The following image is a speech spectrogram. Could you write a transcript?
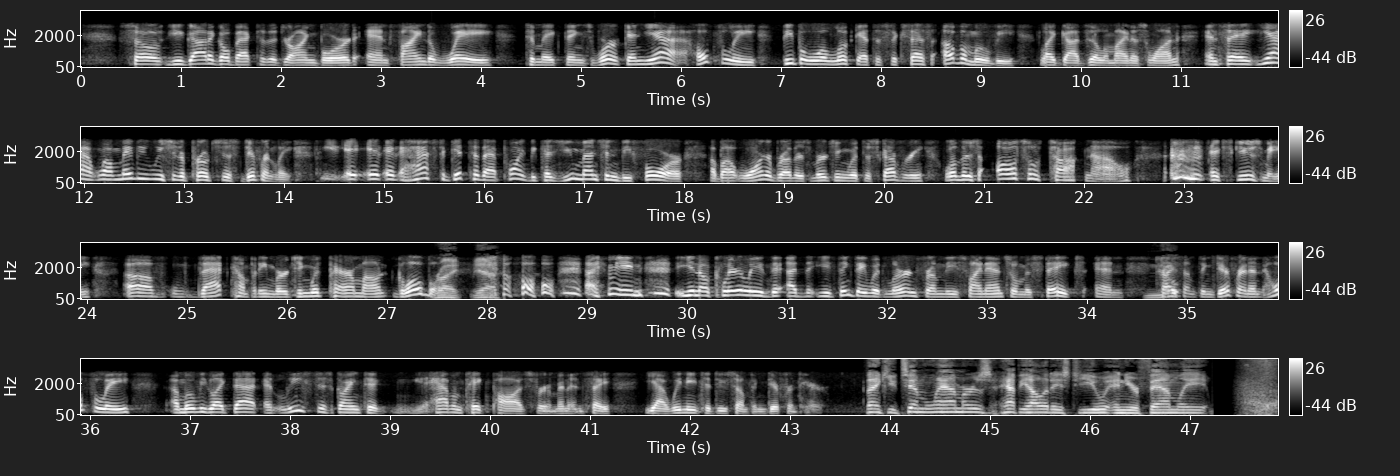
So you got to go back to the drawing board and find a way to make things work. And yeah, hopefully people will look at the success of a movie like Godzilla minus one and say, yeah, well, maybe we should approach this differently. It, it, it has to get to that point because you mentioned before about Warner Brothers merging with Discovery. Well, there's also talk now, excuse me, of that company merging with Paramount Global. Right, yeah. So, I mean, you know, clearly the, uh, you think they would learn from these financial mistakes and try something different, and hopefully a movie like that at least is going to have them take pause for a minute and say, yeah, we need to do something different here. Thank you, Tim Lammers. Happy holidays to you and your family.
